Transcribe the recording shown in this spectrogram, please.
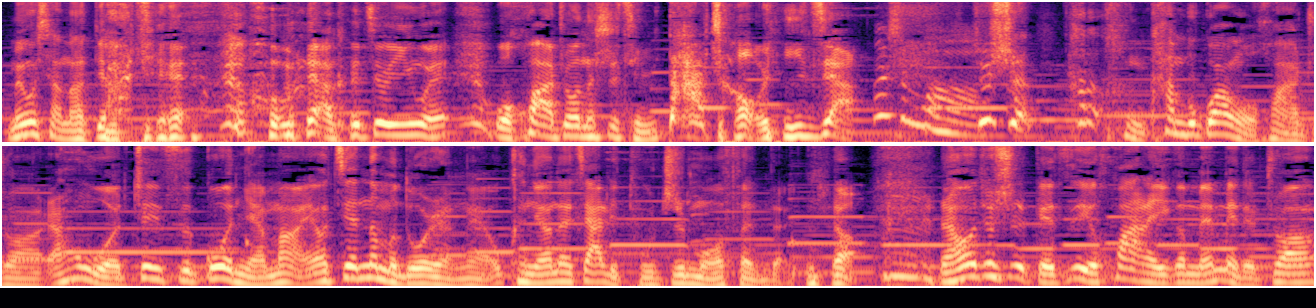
没有想到第二天 我们两个就因为我化妆的事情大吵一架。为什么？就是他很看不惯我化妆，然后我这次过年嘛要见那么多人哎，我肯定要在家里涂脂抹粉的，你知道？然后就是给自己化了一个美美的妆，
